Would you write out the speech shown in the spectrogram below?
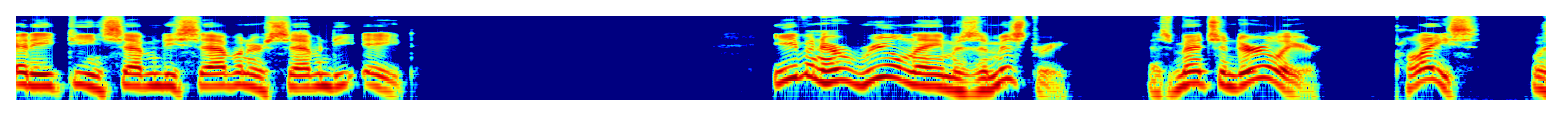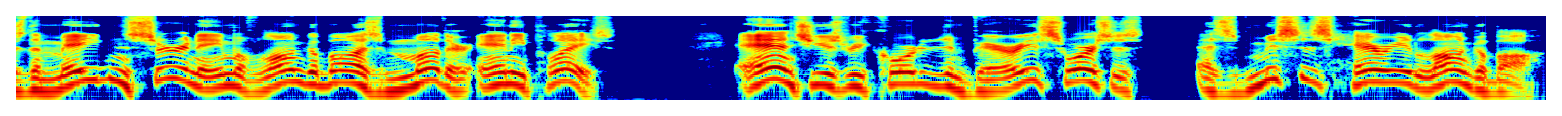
at 1877 or 78. Even her real name is a mystery. As mentioned earlier, Place was the maiden surname of Longabaugh's mother, Annie Place, and she is recorded in various sources as Mrs. Harry Longabaugh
